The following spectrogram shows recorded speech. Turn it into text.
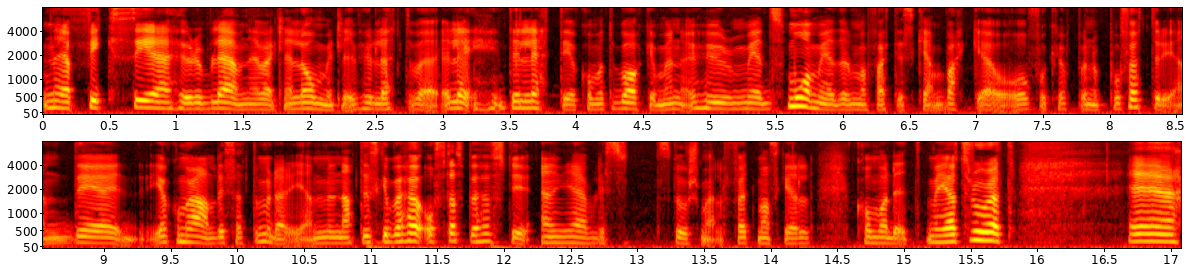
när jag fick se hur det blev när jag verkligen la om mitt liv, hur lätt det var, eller inte lätt det att komma tillbaka, men hur med små medel man faktiskt kan backa och få kroppen upp på fötter igen. Det, jag kommer aldrig sätta mig där igen, men att det ska behö oftast behövs det en jävligt stor smäll för att man ska komma dit. Men jag tror att eh,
